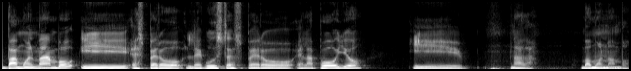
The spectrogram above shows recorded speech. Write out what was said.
Vamos al mambo y espero le guste, espero el apoyo y nada, vamos al mambo.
